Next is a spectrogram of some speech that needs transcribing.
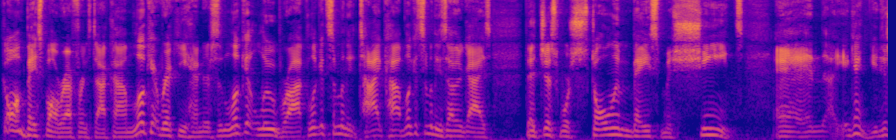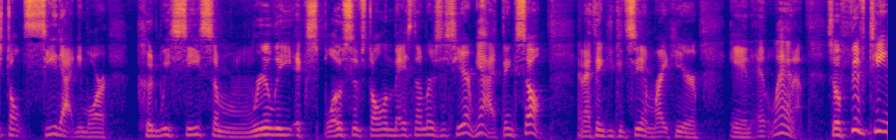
Go on BaseballReference.com. Look at Rickey Henderson. Look at Lou Brock. Look at some of the Ty Cobb. Look at some of these other guys that just were stolen base machines. And uh, again, you just don't see that anymore. Could we see some really explosive stolen base numbers this year? Yeah, I think so. And I think you could see them right here in Atlanta. So 15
